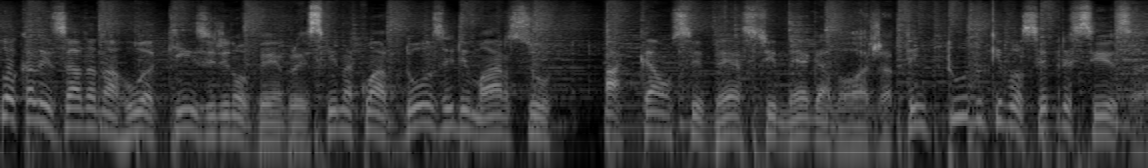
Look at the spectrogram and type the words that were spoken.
Localizada na rua 15 de novembro, esquina com a 12 de março, a Calce Veste Mega Loja tem tudo o que você precisa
